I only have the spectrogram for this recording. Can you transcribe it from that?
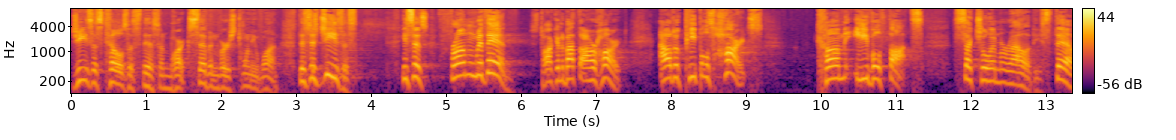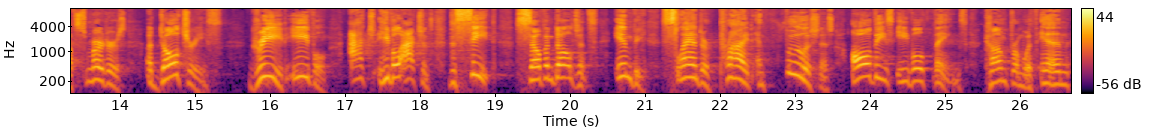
Jesus tells us this in Mark 7 verse 21. This is Jesus. He says, from within, He's talking about our heart. Out of people's hearts come evil thoughts, sexual immoralities, thefts, murders, adulteries, greed, evil, act, evil actions, deceit, self-indulgence, envy, slander, pride, and foolishness. All these evil things come from within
